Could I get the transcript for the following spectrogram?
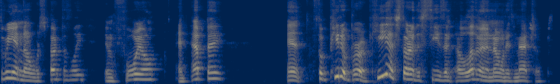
3 and 0 respectively in foil and epee. And for Peter Burke, he has started the season 11 and 0 in his matchups.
